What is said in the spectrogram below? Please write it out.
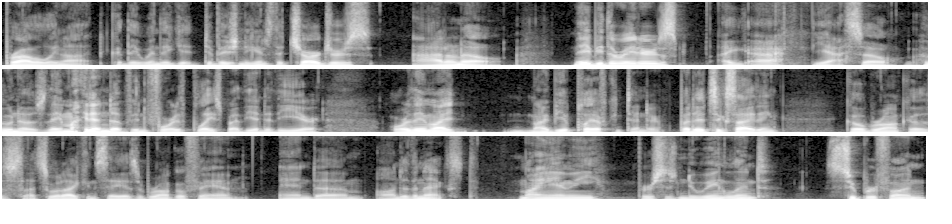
Probably not. Could they win the get division against the Chargers? I don't know. Maybe the Raiders. I uh, yeah. So who knows? They might end up in fourth place by the end of the year, or they might might be a playoff contender. But it's exciting. Go Broncos. That's what I can say as a Bronco fan. And um, on to the next. Miami versus New England. Super fun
